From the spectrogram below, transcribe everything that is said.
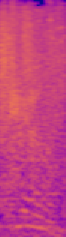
Kill.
